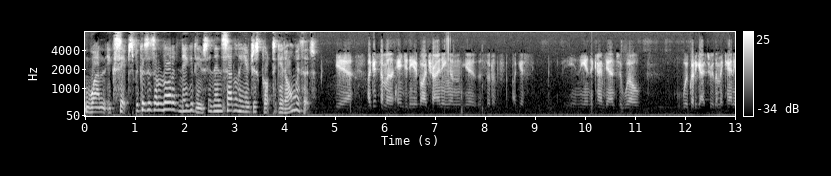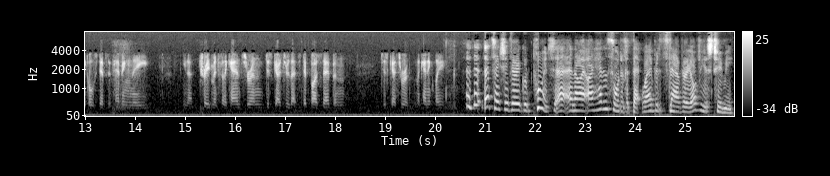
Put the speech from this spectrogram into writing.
one accepts, because there's a lot of negatives, and then suddenly you've just got to get on with it. Yeah. I guess I'm an engineer by training, and you know, the sort of, I guess, in the end, it came down to well, we've got to go through the mechanical steps of having the, you know, treatment for the cancer, and just go through that step by step, and just go through it mechanically. That, that's actually a very good point, uh, and I, I, hadn't thought of it that way, but it's now very obvious to me.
